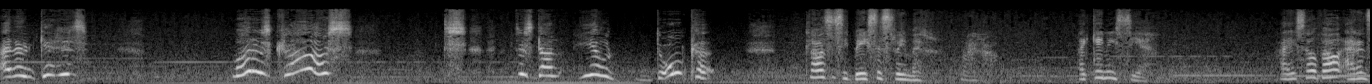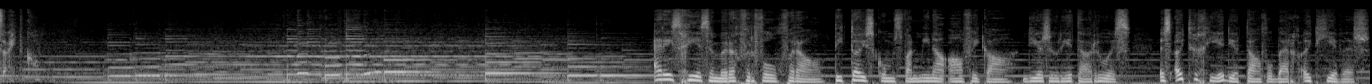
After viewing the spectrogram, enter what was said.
I don't get it. Waar is Klaas? Dis, dis dan heel donker. Klaas is die beste swemmer. Myra. Hy ken die see. Hy sal wel ergens uitkom. RSG se middagvervolgverhaal, Die tuiskoms van Mina Afrika deur Zureta Roos, is uitgegee deur Tafelberg Uitgewers.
